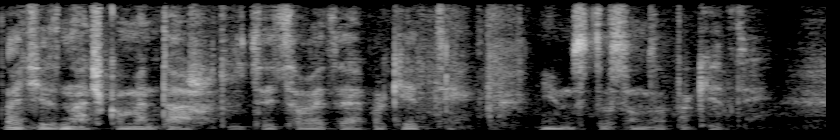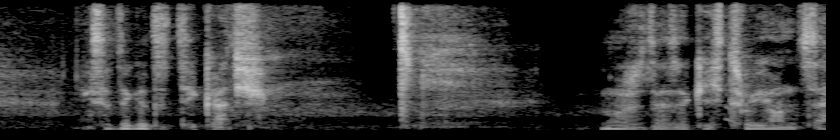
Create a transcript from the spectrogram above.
dajcie znać w komentarzu. Tu Tutaj całe te pakiety. Nie wiem, co to są za pakiety. Nie chcę tego dotykać. Może to jest jakieś trujące,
